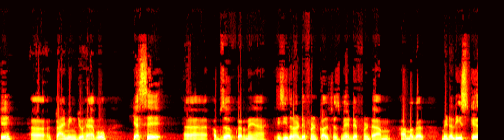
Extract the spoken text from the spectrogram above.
کہ ٹائمنگ uh, جو ہے وہ کیسے آبزرو uh, کرنے ہیں اسی طرح ڈفرینٹ کلچرس میں ڈفرینٹ ہے ہم ہم اگر مڈل ایسٹ کے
